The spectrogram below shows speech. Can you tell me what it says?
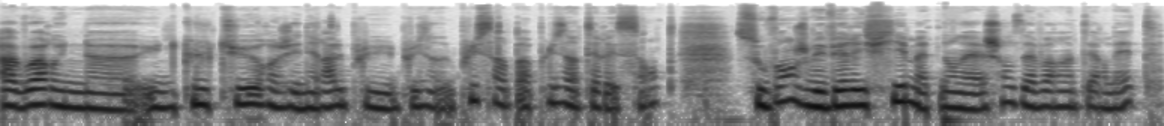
avoir une, une, culture générale plus, plus, plus sympa, plus intéressante. Souvent, je vais vérifier, maintenant on a la chance d'avoir Internet,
